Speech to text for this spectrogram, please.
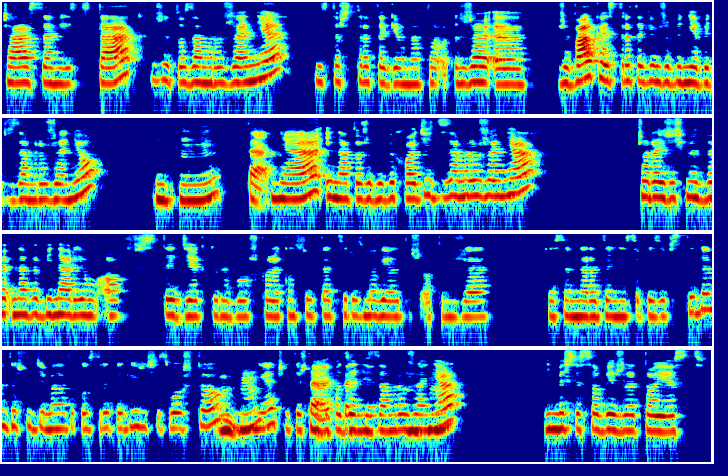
czasem jest tak, że to zamrożenie jest też strategią na to, że, e, że walka jest strategią, żeby nie być w zamrożeniu, Mhm. Tak. nie? I na to, żeby wychodzić z zamrożenia. Wczoraj żeśmy we, na webinarium o wstydzie, które było w szkole konsultacji, rozmawiały też o tym, że czasem naradzenie sobie ze wstydem też ludzie mają taką strategię, że się złoszczą, Mhm. nie? Czyli też Tak, wychodzenie takie- z zamrożenia. Mhm. I myślę sobie, że to jest.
